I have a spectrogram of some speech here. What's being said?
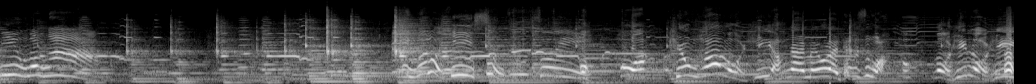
牛郎啊！哎，我落去顺水。哦，好啊，强下落去啊！爱没有来听书啊？落去落去。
